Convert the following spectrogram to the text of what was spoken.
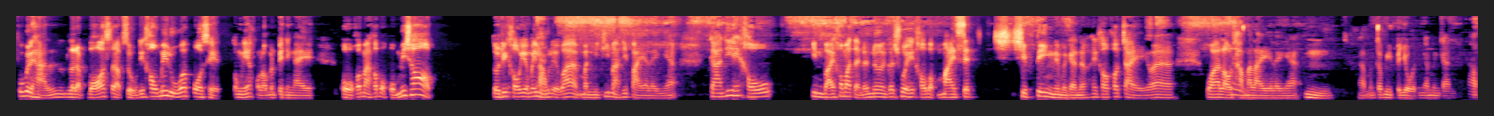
ผู้บริหารระดับ boss ระดับสูงที่เขาไม่รู้ว่า process ตรงเนี้ยของเรามันเป็นยังไงโผล่เข้ามาเขาบอกผมไม่ชอบ โดยที่เขายังไม่รู้เลยว่ามันมีที่มาที่ไปอะไรเงี้ย การที่ให้เขาอินไว้เข้ามาแต่เนิ่นๆก็ช่วยให้เขาแบบ mindset shifting เนี่ยเหมือนกันเนอะให้เขาเข้าใจว่าว่าเราทำอะไรอะไรเงี้ย อืมครับมันก็มีประโยชน์อย่างนั้นเหมือนกันครับ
